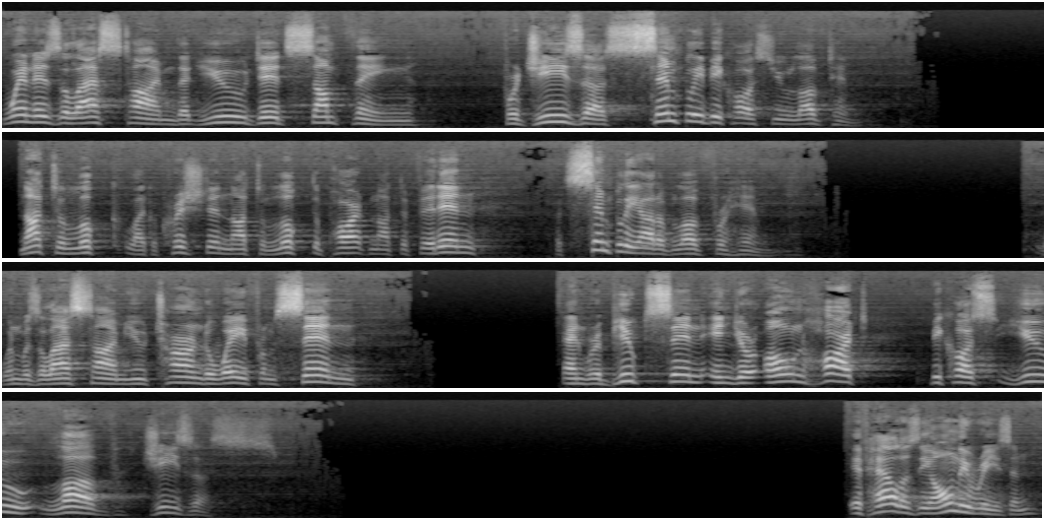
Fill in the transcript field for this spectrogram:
When is the last time that you did something for Jesus simply because you loved him? Not to look like a Christian, not to look the part, not to fit in, but simply out of love for him. When was the last time you turned away from sin and rebuked sin in your own heart because you love Jesus? If hell is the only reason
